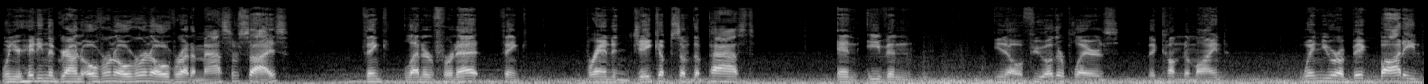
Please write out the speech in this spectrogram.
when you're hitting the ground over and over and over at a massive size. Think Leonard Fournette, think Brandon Jacobs of the past, and even, you know, a few other players that come to mind when you're a big bodied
